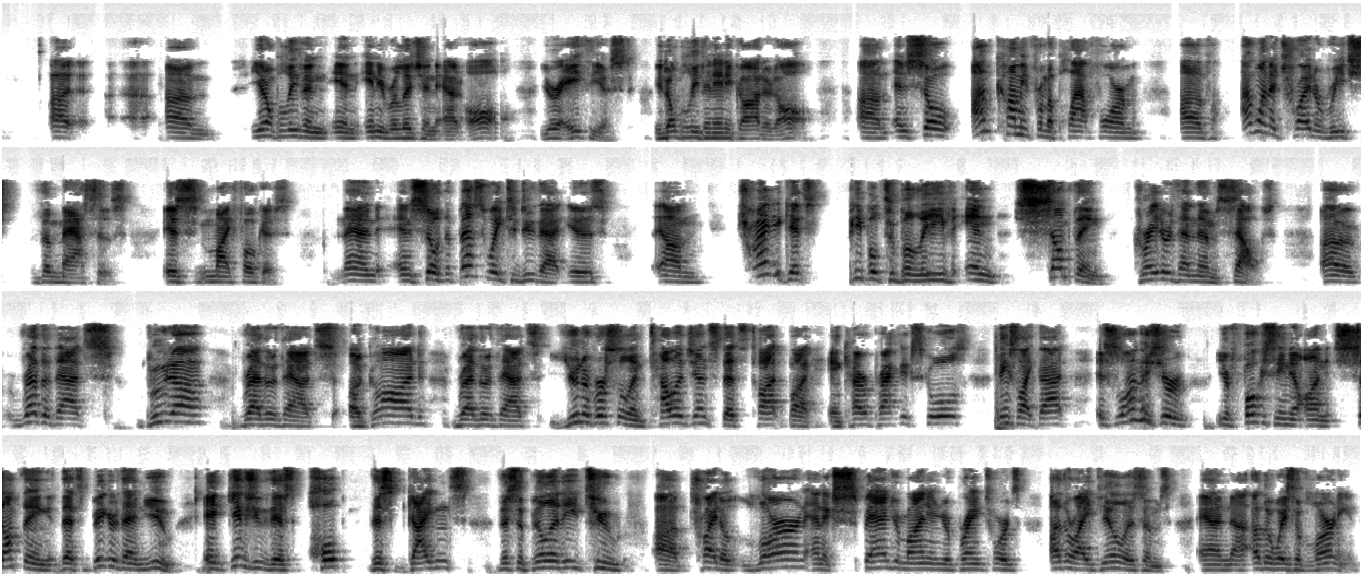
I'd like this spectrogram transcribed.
um, you don't believe in in any religion at all. You're atheist. You don't believe in any God at all. Um, and so I'm coming from a platform of I want to try to reach the masses is my focus. And and so the best way to do that is um, try to get people to believe in something greater than themselves. Uh, whether that's Buddha, whether that's a God, whether that's universal intelligence that's taught by in chiropractic schools, things like that. As long as you're you're focusing on something that's bigger than you, it gives you this hope, this guidance, this ability to uh, try to learn and expand your mind and your brain towards other idealisms and uh, other ways of learning.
